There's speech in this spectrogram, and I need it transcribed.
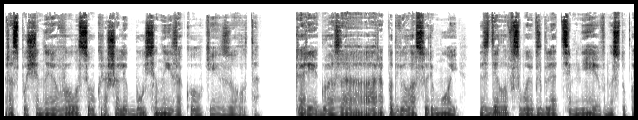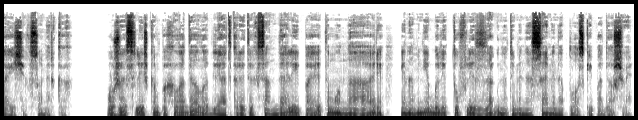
Распущенные волосы украшали бусины и заколки из золота. Карие глаза Ара подвела сурьмой, сделав свой взгляд темнее в наступающих сумерках. Уже слишком похолодало для открытых сандалий, поэтому на Аре и на мне были туфли с загнутыми носами на плоской подошве.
